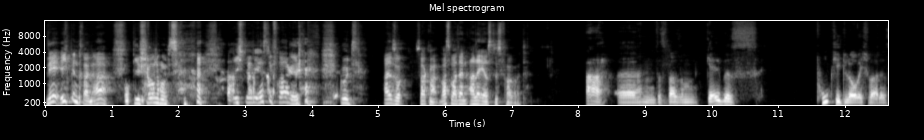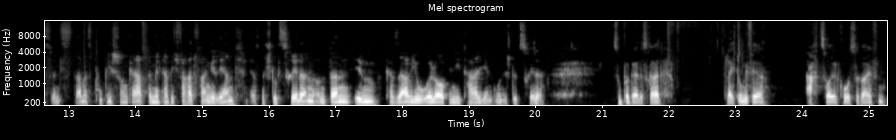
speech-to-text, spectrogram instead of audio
Nee, ich bin dran. Ah, die Shownotes. ich stelle die erste Frage. Gut. Also, sag mal, was war dein allererstes Fahrrad? Ah, ähm, das war so ein gelbes Puki, glaube ich, war das, wenn es damals Puki schon gab. Damit habe ich Fahrradfahren gelernt. Erst mit Stützrädern und dann im Casavio-Urlaub in Italien ohne Stützräder. Super geiles Rad. Vielleicht ungefähr 8 Zoll große Reifen.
